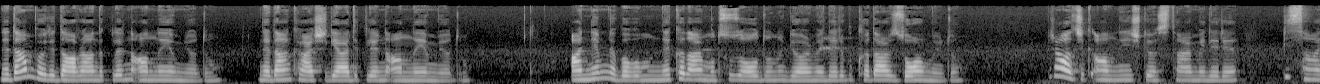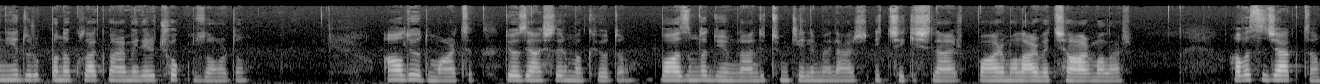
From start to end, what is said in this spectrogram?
Neden böyle davrandıklarını anlayamıyordum. Neden karşı geldiklerini anlayamıyordum. Annemle babamın ne kadar mutsuz olduğunu görmeleri bu kadar zor muydu? Birazcık anlayış göstermeleri, bir saniye durup bana kulak vermeleri çok mu zordu? Ağlıyordum artık. Gözyaşlarım akıyordu. Boğazımda düğümlendi tüm kelimeler, iç çekişler, bağırmalar ve çağırmalar. Hava sıcaktı.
